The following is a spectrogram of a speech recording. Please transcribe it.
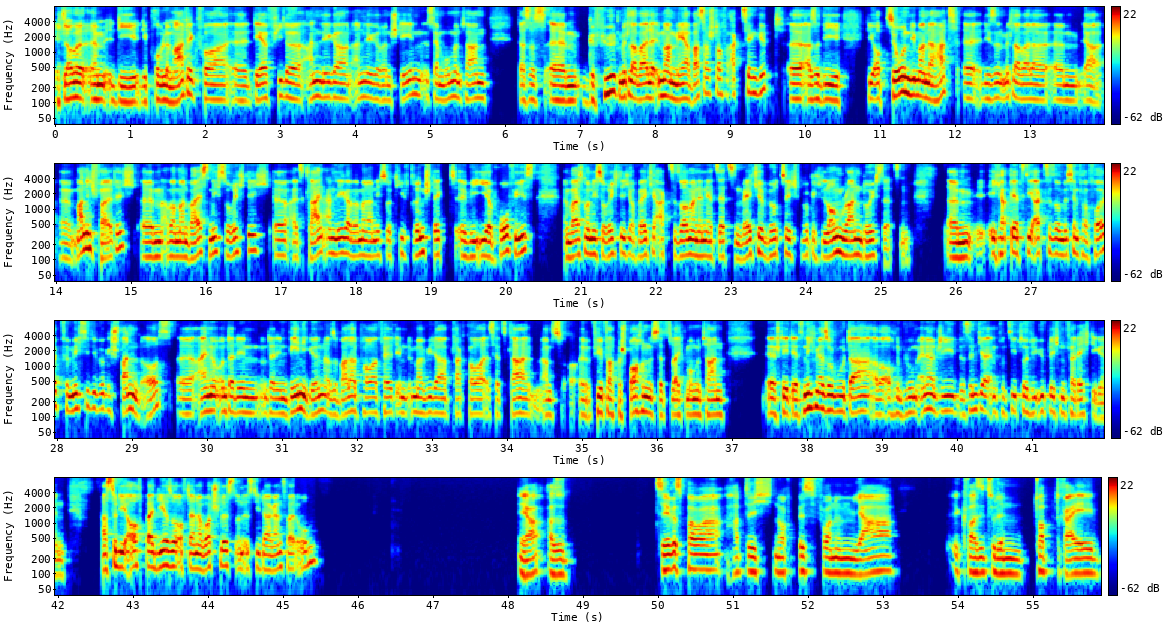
Ich glaube, ähm, die, die Problematik, vor äh, der viele Anleger und Anlegerinnen stehen, ist ja momentan, dass es ähm, gefühlt mittlerweile immer mehr Wasserstoffaktien gibt. Äh, also die, die Optionen, die man da hat, äh, die sind mittlerweile ähm, ja, mannigfaltig, aber man weiß nicht so richtig als Kleinanleger, wenn man da nicht so tief drin steckt wie ihr Profis, dann weiß man nicht so richtig, auf welche Aktie soll man denn jetzt setzen? Welche wird sich wirklich Long Run durchsetzen? Ähm, ich habe jetzt die Aktie so ein bisschen verfolgt. Für mich sieht die wirklich spannend aus. Äh, eine unter den, unter den wenigen. Also Ballard Power fällt eben immer wieder. Plug Power ist jetzt klar, wir haben es äh, vielfach besprochen, ist jetzt vielleicht momentan, äh, steht jetzt nicht mehr so gut da, aber auch eine Bloom Energy, das sind ja im Prinzip so die üblichen Verdächtigen. Hast du die auch bei dir so auf deiner Watchlist und ist die da ganz weit oben? Ja, also Ceres Power hatte ich noch bis vor einem Jahr quasi zu den Top 3,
